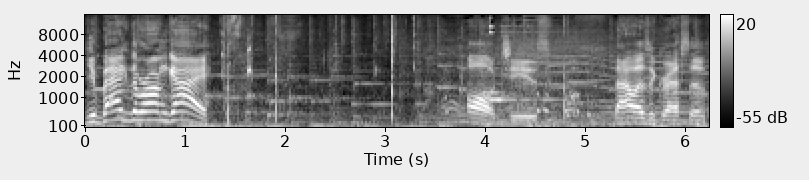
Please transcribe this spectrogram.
You bagged the wrong guy. Oh jeez. That was aggressive.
